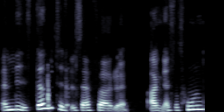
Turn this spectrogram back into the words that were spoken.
en liten betydelse för Agnes att hon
